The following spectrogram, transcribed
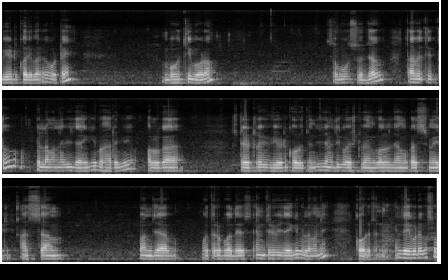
ବି ଏଡ଼୍ କରିବାର ଗୋଟେ ବହୁତ ହି ବଡ଼ ସବୁ ସୁଯୋଗ ତା ବ୍ୟତୀତ ପିଲାମାନେ ବି ଯାଇକି ବାହାରେ ବି ଅଲଗା ଷ୍ଟେଟ୍ରେ ବି ବି ଏଡ଼୍ କରୁଛନ୍ତି ଯେମିତିକି ୱେଷ୍ଟବେଙ୍ଗଲ୍ ଜାମ୍ମୁ କାଶ୍ମୀର ଆସାମ ପଞ୍ଜାବ ଉତ୍ତରପ୍ରଦେଶ ଏମିତିରେ ବି ଯାଇକି ପିଲାମାନେ କରୁଛନ୍ତି କିନ୍ତୁ ଏଗୁଡ଼ାକ ସବୁ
